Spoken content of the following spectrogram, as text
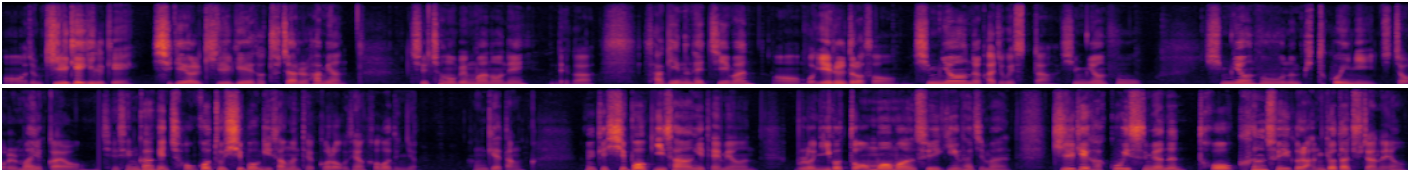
어, 좀 길게 길게 시계열 길게 해서 투자를 하면 7,500만 원에 내가 사기는 했지만 어, 뭐 예를 들어서 10년을 가지고 있었다. 10년 후 10년 후는 비트코인이 진짜 얼마일까요? 제 생각엔 적어도 10억 이상은 될 거라고 생각하거든요. 한 개당. 이렇게 10억 이상이 되면 물론 이것도 어마어마한 수익이긴 하지만 길게 갖고 있으면은 더 큰 수익을 안겨다 주잖아요.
